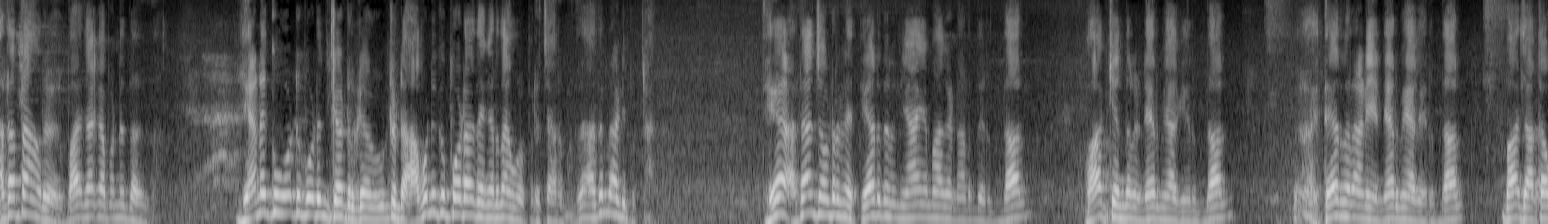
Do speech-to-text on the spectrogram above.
அதைத்தான் அவர் பாஜக பண்ணது அதுதான். எனக்கு ஓட்டு போடுன்னு கேட்டிருக்க விட்டுட்டு அவனுக்கு போடாதுங்கிறது அவங்க பிரச்சாரம் வந்து. அதில் அடிபட்டாங்க. தே அதான் சொல்கிறேனே தேர்தல் நியாயமாக நடந்திருந்தால் வாக்கியங்கள் நேர்மையாக இருந்தால் தேர்தல் ஆணையம் நேர்மையாக இருந்தால் பாஜக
